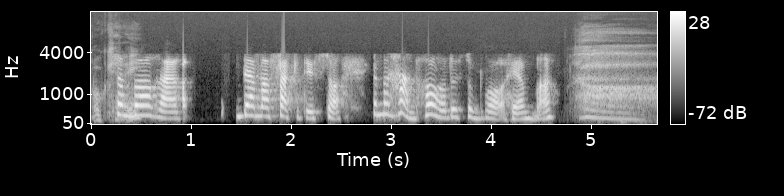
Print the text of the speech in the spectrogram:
Okej. som bara, där man faktiskt sa, ja men han har det så bra hemma.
